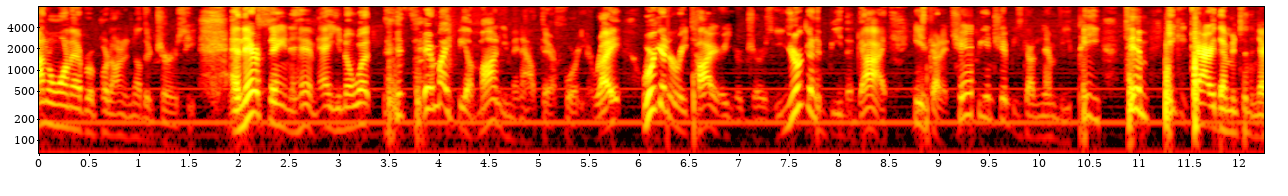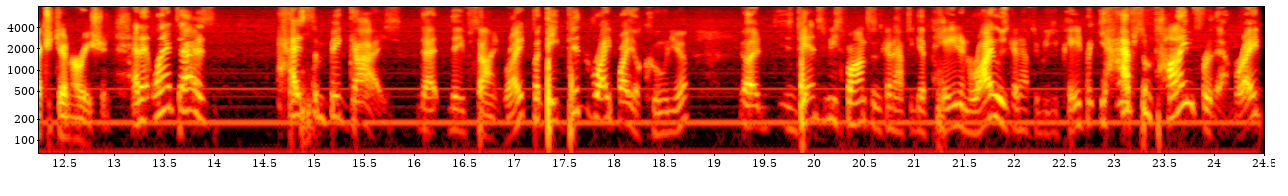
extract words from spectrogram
I don't want to ever put on another jersey. And they're saying to him, hey, you know what? there might be a monument out there for you, right? We're going to retire your jersey. You're going to be the guy. He's got a championship, he's got an MVP. Tim, he can carry them into the next generation. And Atlanta has has some big guys that they've signed, right? But they did right by Acuna. Uh, Dansby Swanson's going to have to get paid, and Riley's going to have to be paid. But you have some time for them, right?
